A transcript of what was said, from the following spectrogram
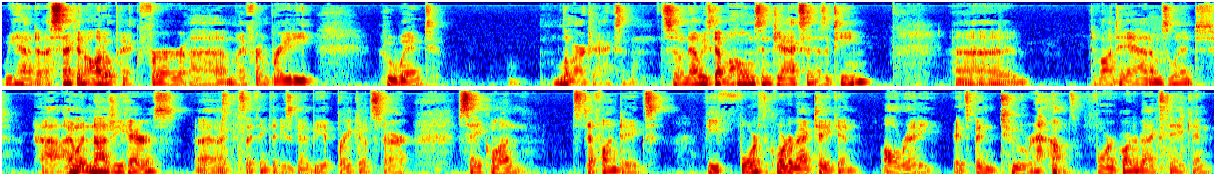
We had a second auto pick for uh, my friend Brady, who went Lamar Jackson. So now he's got Mahomes and Jackson as a team. Uh, Adams went. Uh, I went Najee Harris because uh, I think that he's going to be a breakout star. Saquon Stefon Diggs, the fourth quarterback taken already. It's been two rounds, four quarterbacks taken.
